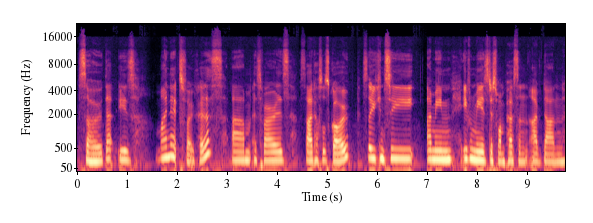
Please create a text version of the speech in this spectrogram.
So that is my next focus um, as far as side hustles go. So you can see, I mean, even me as just one person, I've done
